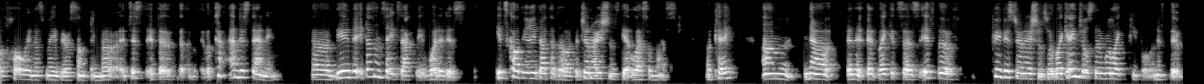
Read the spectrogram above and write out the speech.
of holiness, maybe or something. But it just it, the, the understanding. Uh, the, it doesn't say exactly what it is. It's called Yiridat Ador. The generations get less and less. Okay. um, now, and it, it, like it says, if the previous generations were like angels, then we're like people, and if the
